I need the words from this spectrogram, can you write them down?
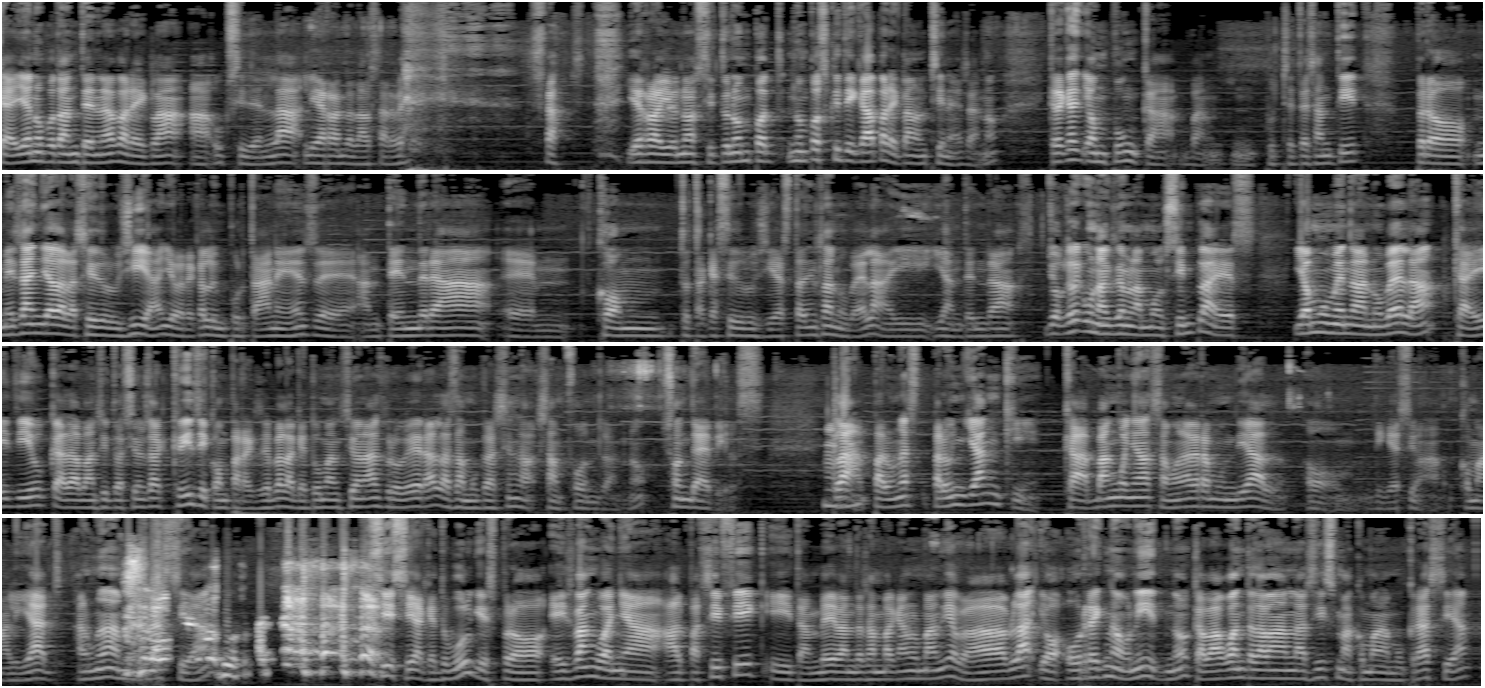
que ella no pot entendre perquè, clar, a Occident la, li ha rentat el cervell. saps? I és rotllo, no, si tu no em pots, no em pots criticar perquè, clar, no ets xinesa, no? Crec que hi ha un punt que, bueno, potser té sentit, però més enllà de la seva ideologia, jo crec que l'important és eh, entendre eh, com tota aquesta ideologia està dins la novel·la i, i entendre... Jo crec que un exemple molt simple és hi ha un moment de la novel·la que ell diu que davant situacions de crisi, com per exemple la que tu menciones, Bruguera, les democràcies s'enfonsen, no? Són dèbils. Clar, per, una, per un yanqui que van guanyar la Segona Guerra Mundial, o diguéssim, com a aliats, en una democràcia... Sí, sí, el que tu vulguis, però ells van guanyar al Pacífic i també van desembarcar a Normandia, bla, bla, bla, i, o, o Regne Unit, no?, que va aguantar davant el nazisme com a democràcia,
